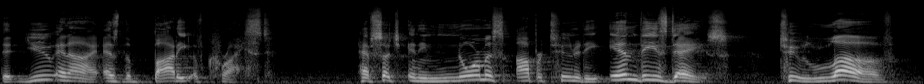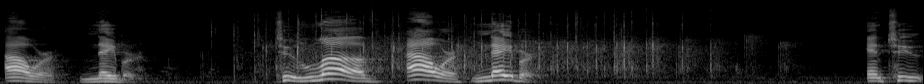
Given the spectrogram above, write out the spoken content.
that you and I, as the body of Christ, have such an enormous opportunity in these days to love our neighbor. To love our neighbor. And to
